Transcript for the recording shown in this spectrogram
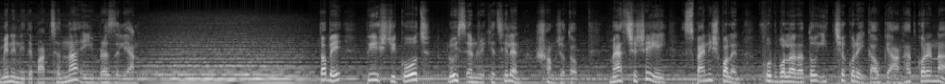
মেনে নিতে পারছেন না এই ব্রাজিলিয়ান। তবে পিএসজি কোচ লুইস এনরিকে ছিলেন সংযত। ম্যাচ শেষে এই স্প্যানিশ বলেন, ফুটবলাররা তো ইচ্ছে করেই কাউকে আঘাত করেন না।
